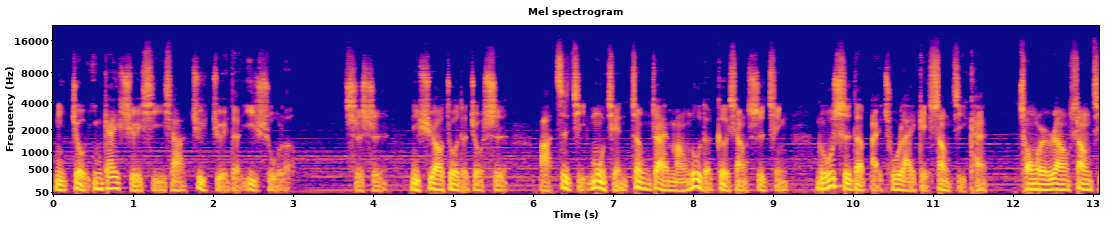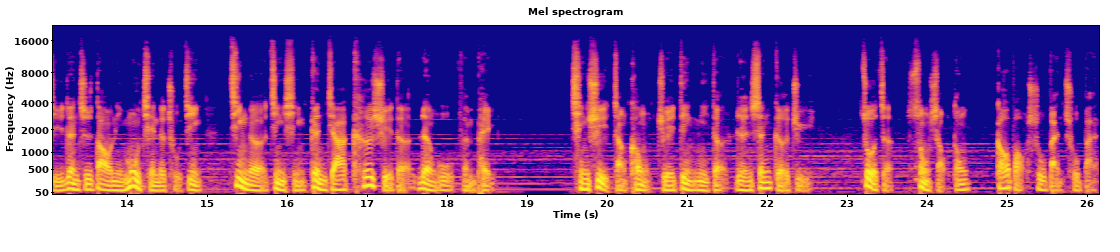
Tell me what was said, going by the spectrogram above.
你就应该学习一下拒绝的艺术了。此时，你需要做的就是。把自己目前正在忙碌的各项事情如实的摆出来给上级看，从而让上级认知到你目前的处境，进而进行更加科学的任务分配。情绪掌控决定你的人生格局。作者：宋晓东，高宝书版出版。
